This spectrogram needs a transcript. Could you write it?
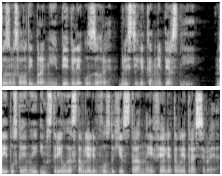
По замысловатой броне бегали узоры, блестели камни перстней. Да и пускаемые им стрелы оставляли в воздухе странные фиолетовые трассеры.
